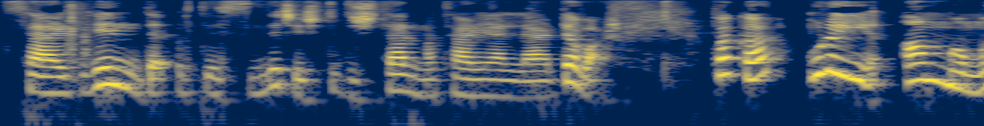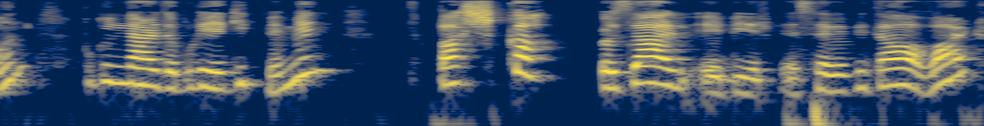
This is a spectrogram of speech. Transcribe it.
serginin de ötesinde çeşitli dijital materyaller de var. Fakat burayı anmamın, bugünlerde buraya gitmemin başka özel bir sebebi daha var.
